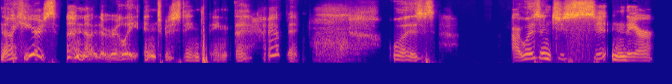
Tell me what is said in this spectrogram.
Now here's another really interesting thing that happened was I wasn't just sitting there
